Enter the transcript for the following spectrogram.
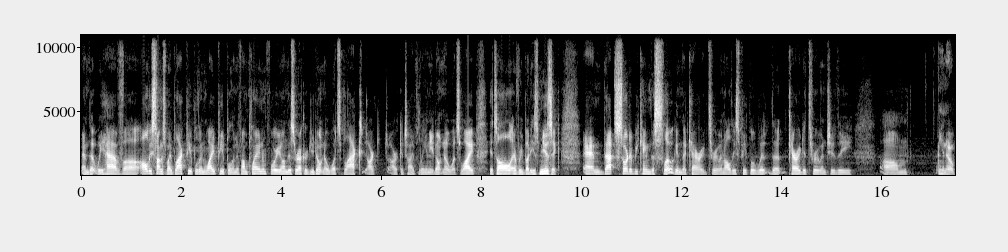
and that we have uh, all these songs by black people and white people. And if I'm playing them for you on this record, you don't know what's black arch- archetypally, and you don't know what's white. It's all everybody's music. And that sort of became the slogan that carried through, and all these people with, that carried it through into the, um, you know,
